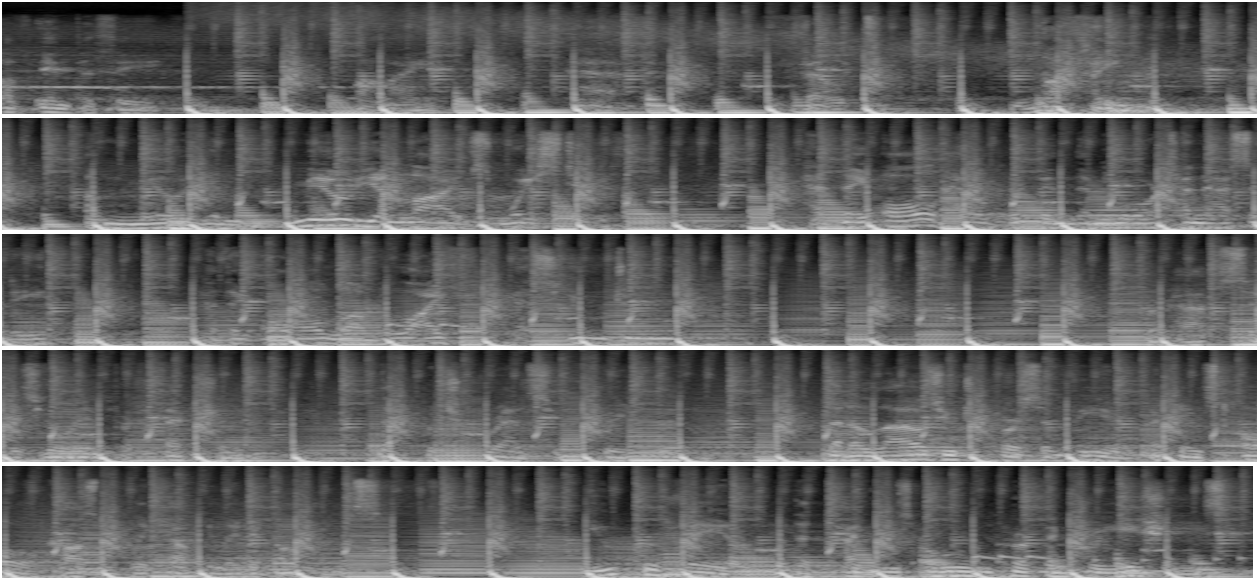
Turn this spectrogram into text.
of empathy. I have felt nothing. A million, million lives wasted. Had they all held within them your tenacity? Had they all loved life as you do? Perhaps it is your imperfection, that which grants you free will, that allows you to persevere creations.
